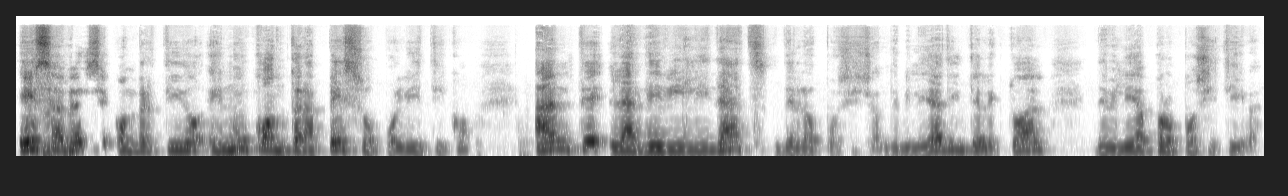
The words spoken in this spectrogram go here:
es haberse convertido en un contrapeso político ante la debilidad de la oposición, debilidad intelectual, debilidad propositiva.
